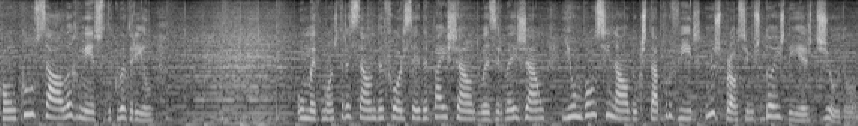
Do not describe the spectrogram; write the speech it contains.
com um colossal arremesso de quadril. Uma demonstração da força e da paixão do Azerbaijão e um bom sinal do que está por vir nos próximos dois dias de judo.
